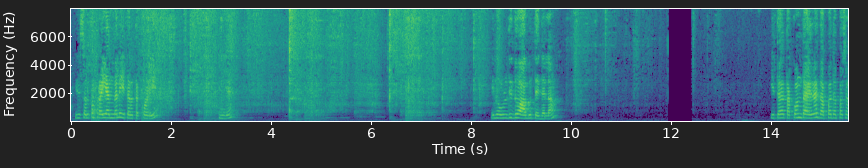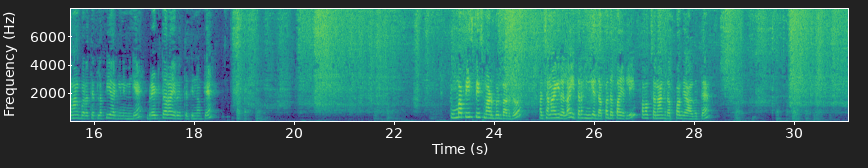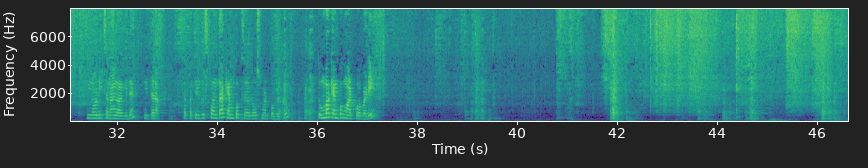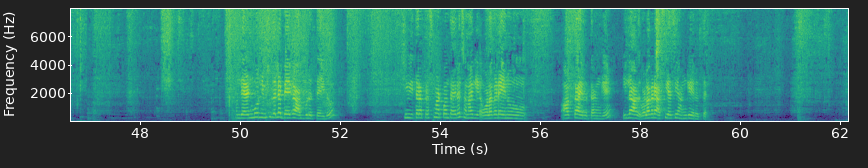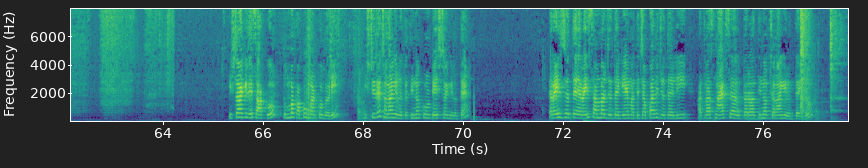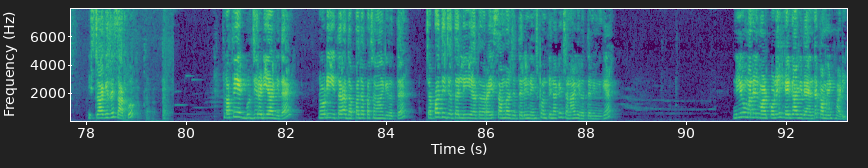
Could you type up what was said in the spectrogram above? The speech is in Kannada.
ಇದು ಸ್ವಲ್ಪ ಫ್ರೈ ಆದಮೇಲೆ ಈ ಥರ ತಕ್ಕೊಳ್ಳಿ. ಹಿಂಗೆ. ಇನ್ನು ಉಳಿದಿದ್ದು ಆಗುತ್ತೆ ಇದೆಲ್ಲ. ಈ ಥರ ತಕ್ಕೊತಾ ಇದ್ರೆ ದಪ್ಪ ದಪ್ಪ ಚೆನ್ನಾಗಿ ಬರುತ್ತೆ ಫ್ಲಫಿ ಆಗಿ ನಿಮಗೆ. ಬ್ರೆಡ್ ಥರ ಇರುತ್ತೆ ತಿನ್ನೋಕೆ. ತುಂಬ ಪೀಸ್ ಪೀಸ್ ಮಾಡ್ಬಿಡ್ಬಾರ್ದು. ಅದು ಚೆನ್ನಾಗಿರಲ್ಲ, ಈ ಥರ ಹಿಂಗೆ ದಪ್ಪ ದಪ್ಪ ಇರಲಿ. ಅವಾಗ ಚೆನ್ನಾಗಿ ದಪ್ಪಗೆ ಆಗುತ್ತೆ. ನೋಡಿ ಚೆನ್ನಾಗಾಗಿದೆ ಈ ಥರ ಸ್ವಲ್ಪ ತಿರುಗಿಸ್ಕೊಂತ ಕೆಂಪಗೆ ರೋಸ್ಟ್ ಮಾಡ್ಕೋಬೇಕು. ತುಂಬ ಕೆಂಪಗೆ ಮಾಡ್ಕೋಬೇಡಿ. ಒಂದು ಎರಡು ಮೂರು ನಿಮಿಷದಲ್ಲೇ ಬೇಗ ಆಗ್ಬಿಡುತ್ತೆ ಇದು. ನೀವು ಈ ಥರ ಪ್ರೆಸ್ ಮಾಡ್ಕೊತಾ ಇದ್ರೆ ಚೆನ್ನಾಗಿ ಒಳಗಡೆ ಏನು ಆಗ್ತಾ ಇರುತ್ತೆ ಹಂಗೆ. ಇಲ್ಲ, ಒಳಗಡೆ ಹಸಿ ಹಸಿ ಹಂಗೆ ಇರುತ್ತೆ. ಇಷ್ಟಾಗಿದೆ ಸಾಕು. ತುಂಬಾ ಕಪ್ಪು ಮಾಡ್ಕೋಬೇಡಿ. ಇಷ್ಟಿದ್ರೆ ಚೆನ್ನಾಗಿರುತ್ತೆ ತಿನ್ನೋಕ್ಕೂ ಟೇಸ್ಟ್ ಆಗಿರುತ್ತೆ. ರೈಸ್ ಜೊತೆ ರೈಸ್ ಸಾಂಬಾರ್ ಜೊತೆಗೆ ಮತ್ತೆ ಚಪಾತಿ ಜೊತೆಲಿ ಅಥವಾ ಸ್ನಾಕ್ಸ್ ತರ ತಿನ್ನೋಕ್ ಚೆನ್ನಾಗಿರುತ್ತೆ ಇದು. ಇಷ್ಟಾಗಿದ್ರೆ ಸಾಕು. ಫ್ಲಫಿ ಎಗ್ ಬುರ್ಜಿ ರೆಡಿ ಆಗಿದೆ. ನೋಡಿ ಈ ತರ ದಪ್ಪ ದಪ್ಪ ಚೆನ್ನಾಗಿರುತ್ತೆ. ಚಪಾತಿ ಜೊತೆಲಿ ಅಥವಾ ರೈಸ್ ಸಾಂಬಾರ್ ಜೊತೆಲಿ ನೆಂಚ್ಕೊಂಡು ತಿನ್ನಕ್ಕೆ ಚೆನ್ನಾಗಿರುತ್ತೆ ನಿಮಗೆ. ನೀವು ಮನೇಲಿ ಮಾಡ್ಕೊಳ್ಳಿ ಹೇಗಾಗಿದೆ ಅಂತ ಕಮೆಂಟ್ ಮಾಡಿ.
